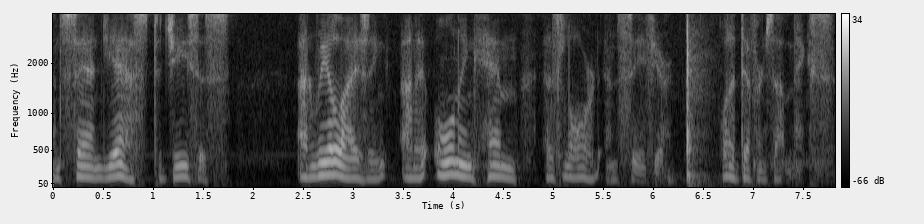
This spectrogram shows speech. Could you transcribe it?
and saying yes to Jesus and realizing and owning Him as Lord and Savior. What a difference that makes.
